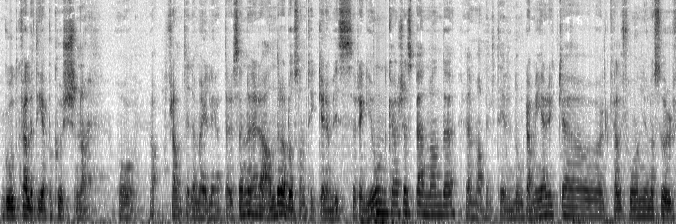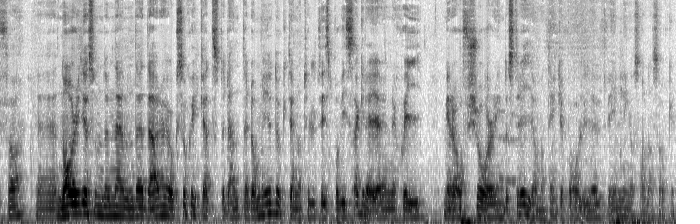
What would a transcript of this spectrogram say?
god kvalitet på kurserna och ja, framtida möjligheter. Sen är det andra då som tycker en viss region kanske är spännande. Man vill till Nordamerika och Kalifornien och surfa. Eh, Norge som du nämnde, där har jag också skickat studenter. De är ju duktiga naturligtvis på vissa grejer, energi, mera offshore-industri om man tänker på oljeutvinning och sådana saker.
